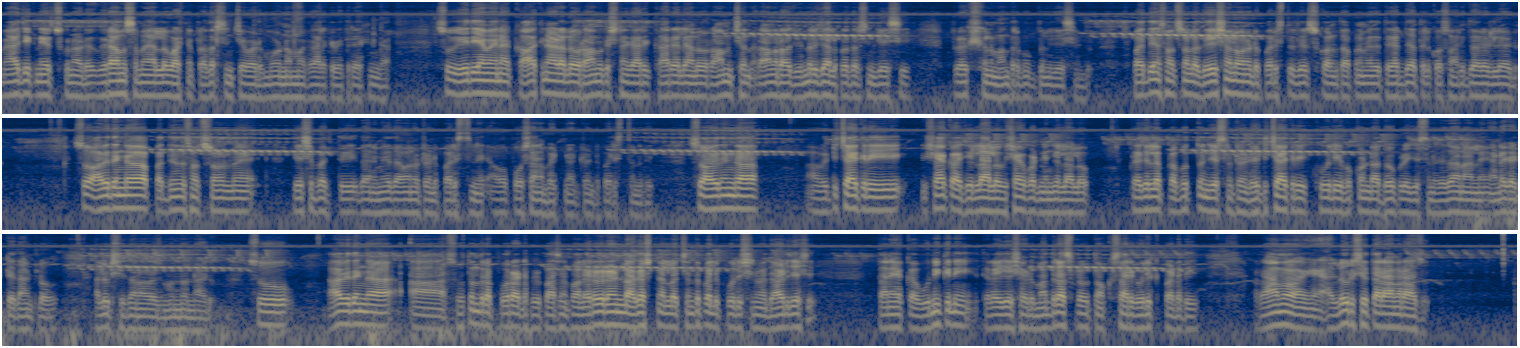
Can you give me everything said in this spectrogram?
మ్యాజిక్ నేర్చుకున్నాడు. విరామ సమయాల్లో వాటిని ప్రదర్శించేవాడు. మూఢనమ్మకాలకు వ్యతిరేకంగా సో ఏది ఏమైనా కాకినాడలో రామకృష్ణ గారి కార్యాలయంలో రామచంద్ర రామరాజు ఇంద్రజాల ప్రదర్శన చేసి ప్రేక్షకులను మంత్రముగ్ధులు చేసిండు. పద్దెనిమిది సంవత్సరాల దేశంలో ఉన్న పరిస్థితులు తెలుసుకోవాలని తపన మీద తీర్థయాత్రల కోసం హరిద్వార్ వెళ్ళాడు. సో ఆ విధంగా పద్దెనిమిది సంవత్సరాలనే దేశభక్తి దాని మీద ఉన్నటువంటి పరిస్థితిని అవపోషణ పెట్టినటువంటి పరిస్థితి సో ఆ విధంగా ఆ వెట్టి చాకరీ విశాఖ జిల్లాలో విశాఖపట్నం జిల్లాలో ప్రజల ప్రభుత్వం చేసినటువంటి రెడ్డి చాకరీ కూలి ఇవ్వకుండా దోపిడీ చేసిన విధానాన్ని ఎండగట్టే దాంట్లో అల్లూరి సీతారామరాజు ముందున్నాడు. సో ఆ విధంగా ఆ స్వతంత్ర పోరాట పిపాసన పాలన ఇరవై రెండు ఆగస్టు నెలలో చింతపల్లి పోలీసుల మీద దాడి చేసి తన యొక్క ఉనికిని తెలియజేశాడు. మద్రాసు ప్రభుత్వం ఒక్కసారిగా ఉలిక్కి పడ్డది. రామ అల్లూరి సీతారామరాజు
